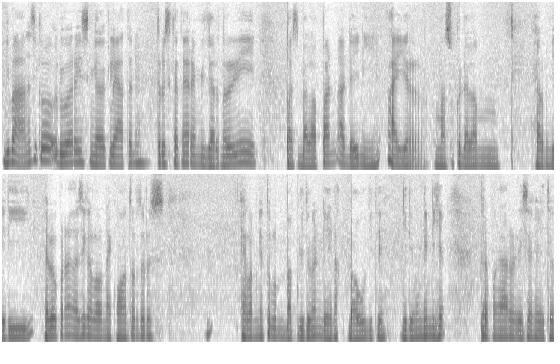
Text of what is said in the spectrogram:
Gimana sih kok dua race nggak kelihatan ya? Terus katanya Remy Gardner ini pas balapan ada ini air masuk ke dalam helm jadi ya lu pernah gak sih kalau naik motor terus helmnya tuh lembab gitu kan gak enak bau gitu ya jadi mungkin dia terpengaruh dari kayak itu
